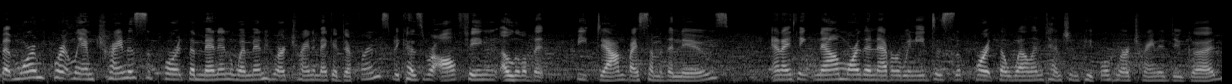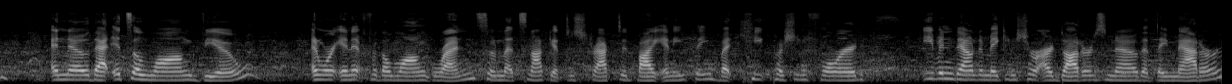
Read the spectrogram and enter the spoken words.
But more importantly, I'm trying to support the men and women who are trying to make a difference because we're all feeling a little bit beat down by some of the news. And I think now more than ever, we need to support the well-intentioned people who are trying to do good and know that it's a long view and we're in it for the long run, so let's not get distracted by anything, but keep pushing forward, even down to making sure our daughters know that they matter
